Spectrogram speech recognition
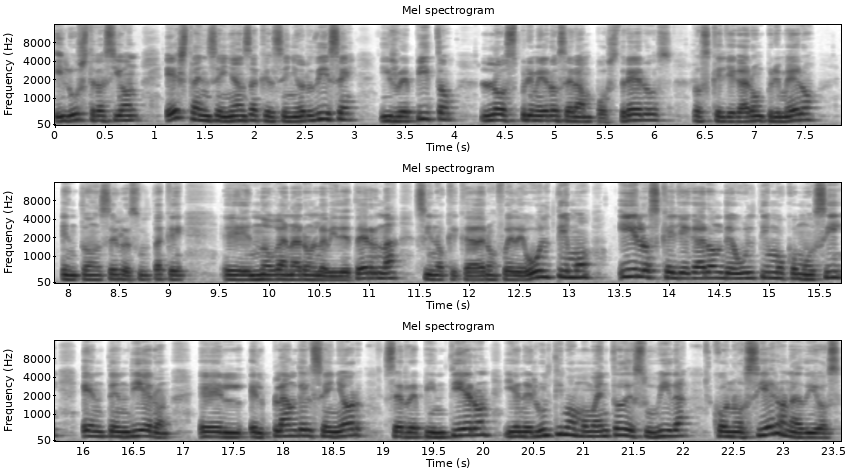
ilustración, esta enseñanza que el Señor dice, y repito, los primeros serán postreros, los que llegaron primero, entonces resulta que eh, no ganaron la vida eterna, sino que quedaron fue de último, y los que llegaron de último como sí entendieron el, el plan del Señor, se arrepintieron y en el último momento de su vida conocieron a Dios,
